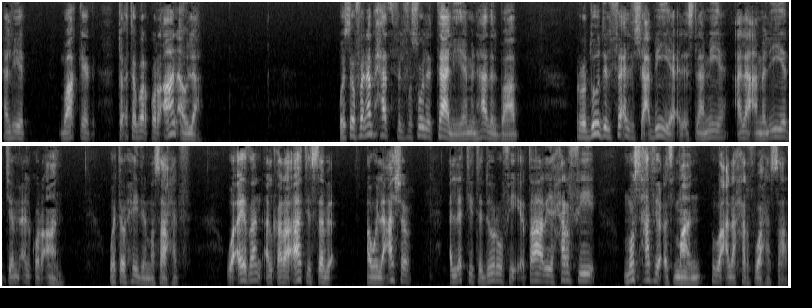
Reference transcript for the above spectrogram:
هل هي باقيه تعتبر قرآن أو لا؟ وسوف نبحث في الفصول التالية من هذا الباب ردود الفعل الشعبية الإسلامية على عملية جمع القرآن وتوحيد المصاحف وأيضا القراءات السبع أو العشر التي تدور في إطار حرف مصحف عثمان هو على حرف واحد صار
